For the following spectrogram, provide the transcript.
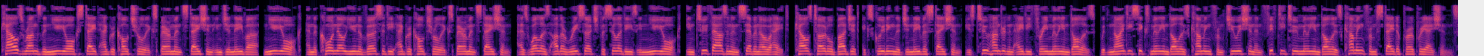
CALS runs the New York State Agricultural Experiment Station in Geneva, New York, and the Cornell University Agricultural Experiment Station, as well as other research facilities in New York. In 2007-08, CAL's total budget excluding the Geneva station is $283 million, with $96 million coming from tuition and $52 million coming from state appropriations.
